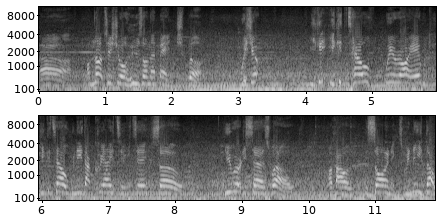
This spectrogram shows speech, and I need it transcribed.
Uh, I'm not too sure who's on the bench, but we should. You can you can tell we're right here. You can tell we need that creativity. So you've already said as well about the signings. We need that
